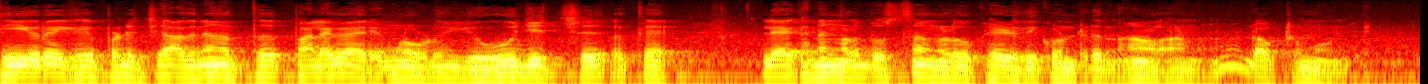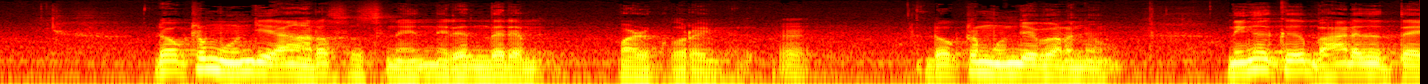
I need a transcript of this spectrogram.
തിയറിയൊക്കെ പഠിച്ച് അതിനകത്ത് പല കാര്യങ്ങളോടും യോജിച്ച് ഒക്കെ ലേഖനങ്ങളും പുസ്തകങ്ങളും ഒക്കെ എഴുതിക്കൊണ്ടിരുന്ന ആളാണ് doctor Moonje doctor Moonje R S എസിനെ നിരന്തരം വഴക്ക് പറയുന്നത് ഡോക്ടർ മൂൻജി പറഞ്ഞു നിങ്ങൾക്ക് ഭാരതത്തെ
